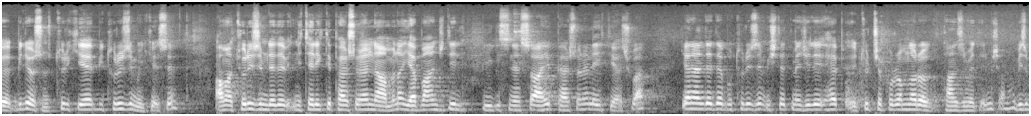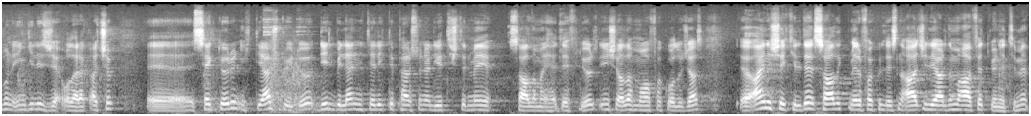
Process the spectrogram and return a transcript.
e, biliyorsunuz Türkiye bir turizm ülkesi. Ama turizmde de nitelikli personel namına yabancı dil bilgisine sahip personele ihtiyaç var. Genelde de bu turizm işletmeciliği hep e, Türkçe programlar olarak tanzim edilmiş ama biz bunu İngilizce olarak açıp e, sektörün ihtiyaç duyduğu dil bilen nitelikli personel yetiştirmeyi sağlamayı hedefliyoruz. İnşallah muvaffak olacağız. E, aynı şekilde Sağlık Bilimleri Fakültesi'nde acil yardım ve afet yönetimi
